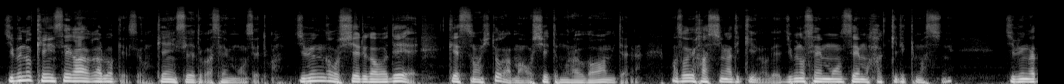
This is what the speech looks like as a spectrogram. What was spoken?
自分の権威性が上がるわけですよ。権威性とか専門性とか。自分が教える側で、ゲストの人がまあ教えてもらう側みたいな、まあそういう発信ができるので、自分の専門性も発揮できますしね。自分が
